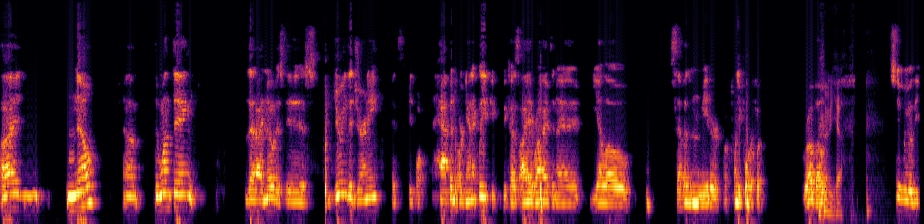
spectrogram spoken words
I no. Um, the one thing that I noticed is during the journey, it's, it happened organically because I arrived in a yellow seven meter or 24 foot rowboat yeah. to the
